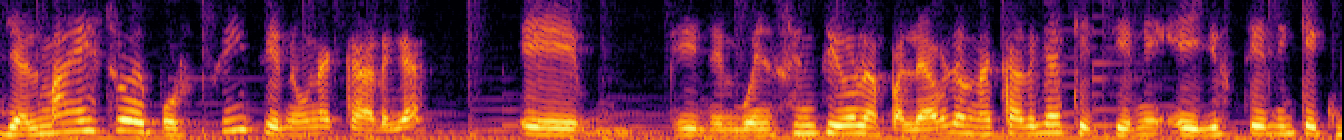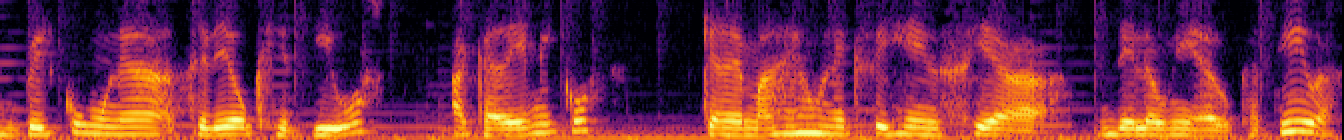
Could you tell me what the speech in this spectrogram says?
Ya el maestro de por sí tiene una carga, eh, en el buen sentido de la palabra, una carga que tiene, ellos tienen que cumplir con una serie de objetivos académicos que además es una exigencia de la unidad educativa.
